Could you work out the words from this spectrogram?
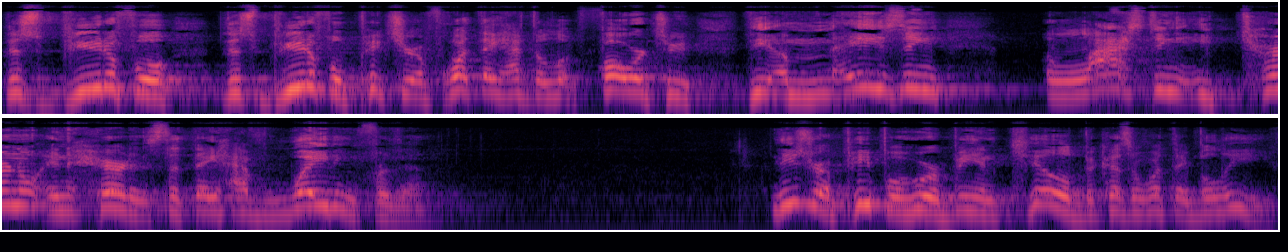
This beautiful, this beautiful picture of what they have to look forward to, the amazing, lasting, eternal inheritance that they have waiting for them. These are people who are being killed because of what they believe.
